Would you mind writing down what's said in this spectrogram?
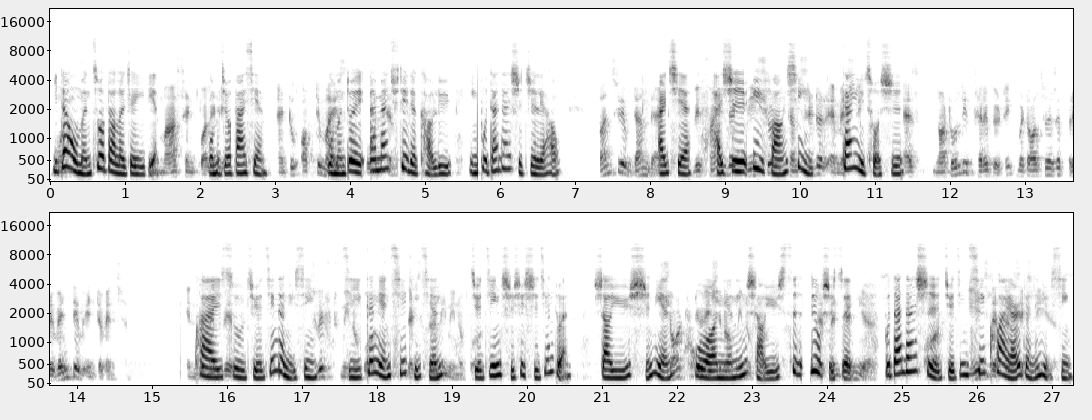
一旦我们做到了这一点，我们就发现，我们对 MHT 的考虑应不单单是治疗，而且还是预防性干预措施。快速绝经的女性及更年期提前、绝经持续时间短、少于十年或年龄少于四六十岁，不单单是绝经期快而短的女性，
